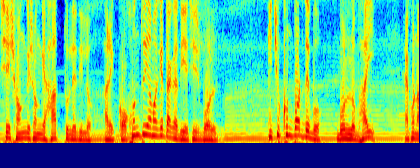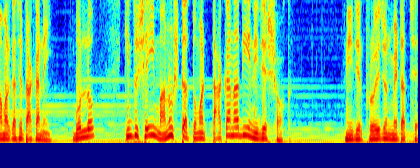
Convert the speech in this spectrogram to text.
সে সঙ্গে সঙ্গে হাত তুলে দিল, আরে, কখন তুই আমাকে টাকা দিয়েছিস বল? কিছুক্ষণ পর দেব, বলল, ভাই এখন আমার কাছে টাকা নেই। বলল, কিন্তু সেই মানুষটা তোমার টাকা না দিয়ে নিজের শখ। নিজের প্রয়োজন মেটাচ্ছে,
